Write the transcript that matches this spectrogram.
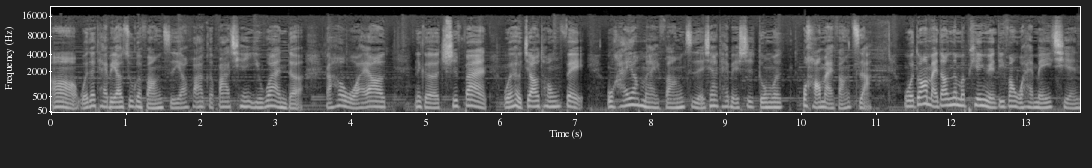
啊！我在台北要租个房子，要花个八千一万的，然后我还要那个吃饭，我还有交通费，我还要买房子。现在台北市多么不好买房子啊！我都要买到那么偏远的地方，我还没钱，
